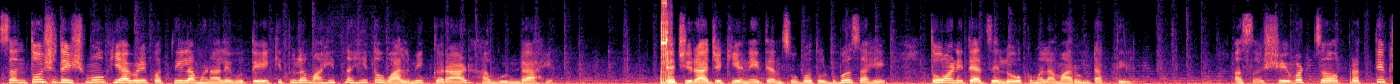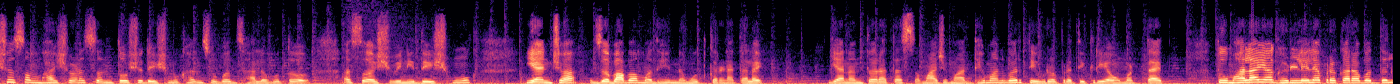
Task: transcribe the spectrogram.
संतोष देशमुख यावेळी पत्नीला म्हणाले होते की तुला माहीत नाही तो वाल्मिक कराड हा गुंड आहे. त्याची राजकीय नेत्यांसोबत उठबस आहे. तो आणि त्याचे लोक मला मारून टाकतील. असं शेवटचं प्रत्यक्ष संभाषण संतोष देशमुखांसोबत झालं होतं असं अश्विनी देशमुख यांच्या जबाबामध्ये नमूद करण्यात आलंय. यानंतर आता समाज माध्यमांवर तीव्र प्रतिक्रिया उमटतायत. तुम्हाला या घडलेल्या प्रकाराबद्दल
